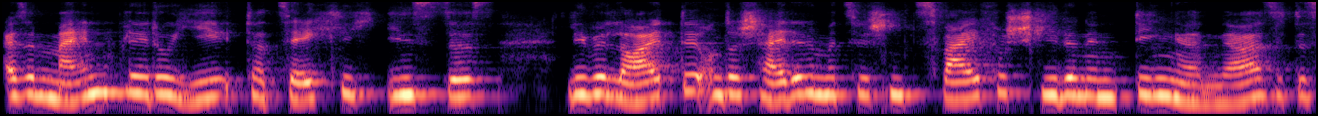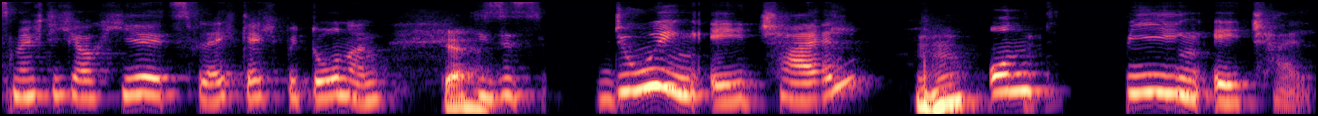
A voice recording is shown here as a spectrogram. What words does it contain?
Also mein Plädoyer tatsächlich ist es, liebe Leute, unterscheidet immer zwischen zwei verschiedenen Dingen. Ja? Also das möchte ich auch hier jetzt vielleicht gleich betonen. Gerne. Dieses Doing Agile mhm. und Being Agile.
